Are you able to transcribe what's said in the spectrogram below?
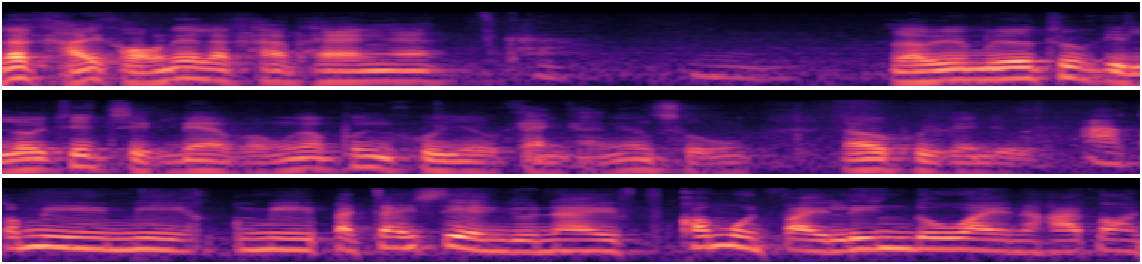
ล้วขายของได้ราคาแพงนะค่ะเรายังไม่รู้ธุรกิจโลจิสติกส์เนี่ยผมก็เพิ่งคุยอยู่แข่งขันกันสูง แล้วก็คุยกันอยู่อะก็มีมีมีปัจจัยเสี่ยงอยู่ในข้อมูลไฟลิ่งด้วยนะคะ ตอน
